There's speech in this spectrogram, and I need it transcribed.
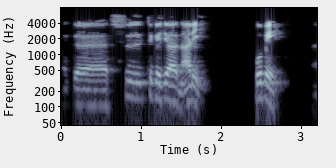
那个是这个叫哪里？湖北，呃，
